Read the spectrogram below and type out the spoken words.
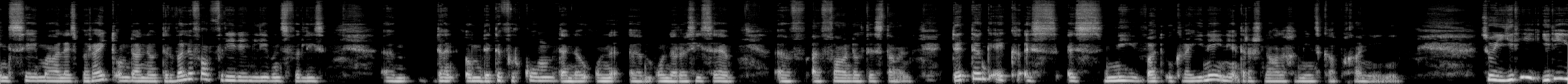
en sê maar hulle is bereid om dan nou ter wille van vrede en lewensverlies um, dan om dit te voorkom dan nou onder um, onder Russiese uh, uh, vaandel te staan. Dit dink ek is is nie wat Oekraïne en die internasionale gemeenskap gaan hê nie. So hierdie hierdie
